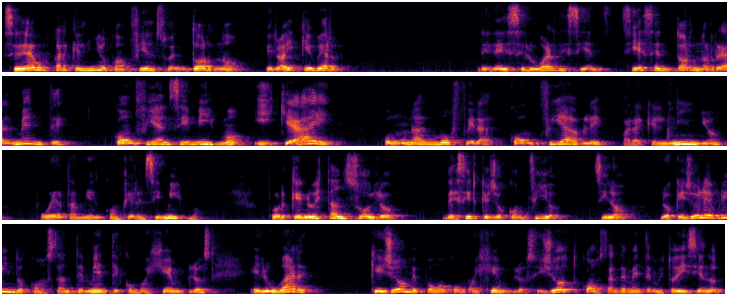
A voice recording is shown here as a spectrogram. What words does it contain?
se debe buscar que el niño confíe en su entorno, pero hay que ver desde ese lugar de si, si ese entorno realmente confía en sí mismo y que hay como una atmósfera confiable para que el niño pueda también confiar en sí mismo. Porque no es tan solo decir que yo confío, sino lo que yo le brindo constantemente como ejemplos, el lugar que yo me pongo como ejemplo, si yo constantemente me estoy diciendo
